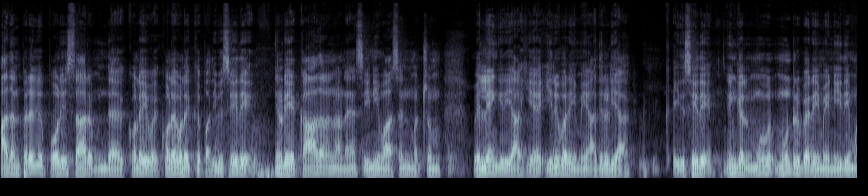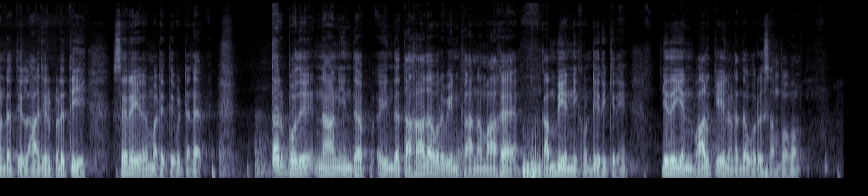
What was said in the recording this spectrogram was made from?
அதன் பிறகு போலீசார் இந்த கொலை கொலை வழக்கு பதிவு செய்து என்னுடைய காதலனான சீனிவாசன் மற்றும் வெள்ளையங்கிரி ஆகிய இருவரையுமே அதிரடியாக கைது செய்து எங்கள் மூ மூன்று பேரையுமே நீதிமன்றத்தில் ஆஜர்படுத்தி சிறையிலும் அடைத்துவிட்டனர். தற்போது நான் இந்த இந்த தகாத உறவின் காரணமாக கம்பி எண்ணிக்கொண்டு இருக்கிறேன் இது என் வாழ்க்கையில் நடந்த ஒரு சம்பவம்.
